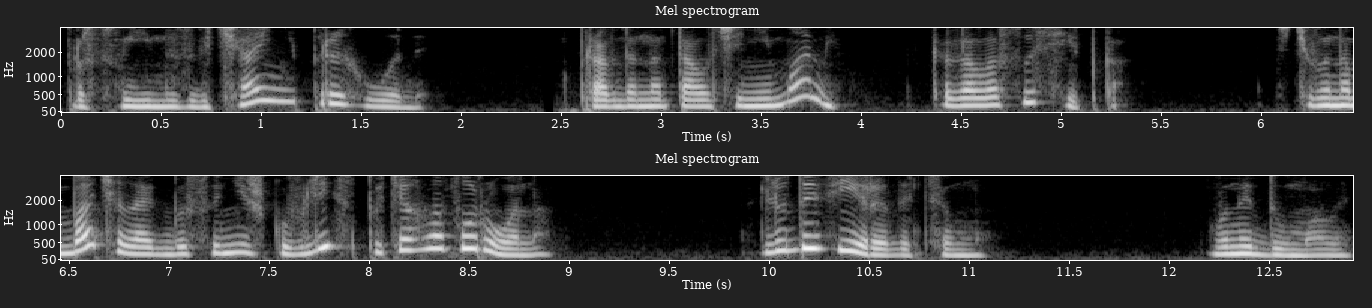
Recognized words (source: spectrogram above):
про свої незвичайні пригоди. Правда, Наталчиній мамі казала сусідка, що вона бачила, як босоніжку в ліс потягла ворона. Люди вірили цьому. Вони думали,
